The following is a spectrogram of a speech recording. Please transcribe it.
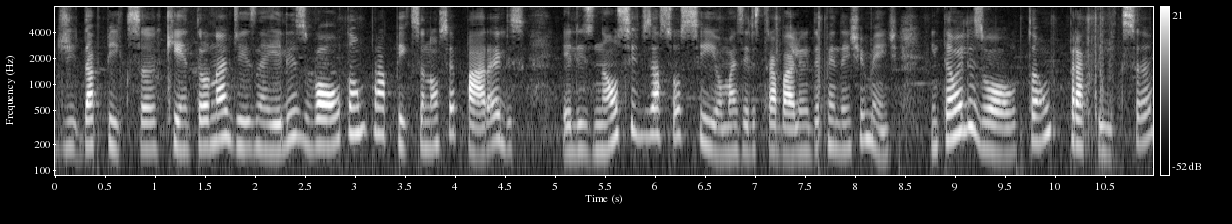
de, da Pixar que entrou na Disney. Eles voltam para a Pixar, não separa, eles, eles não se desassociam, mas eles trabalham independentemente. Então eles voltam para a Pixar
